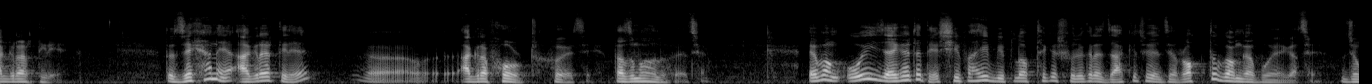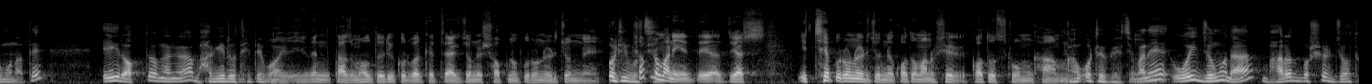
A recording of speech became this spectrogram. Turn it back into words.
আগ্রার তীরে। তো যেখানে আগ্রার তীরে আগ্রা ফোর্ট হয়েছে, তাজমহল হয়েছে। এবং ওই জায়গাটাতে সিপাহী বিপ্লব থেকে শুরু করে যা কিছু হয়েছে রক্তগঙ্গা বয়ে গেছে যমুনাতে। এই রক্তগঙ্গা ভাগীরথীতে বয় ইভেন তাজমহল তৈরি করবার ক্ষেত্রে একজনের স্বপ্ন পূরণের জন্য। স্বপ্ন মানে ইচ্ছে পূরণের জন্য কত মানুষের কত শ্রম ঘাম। ঘাম ওঠে গেছে মানে ওই যমুনা ভারতবর্ষের যত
